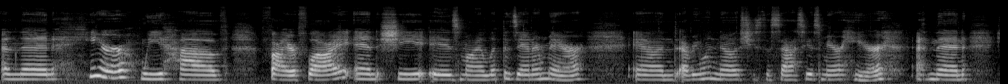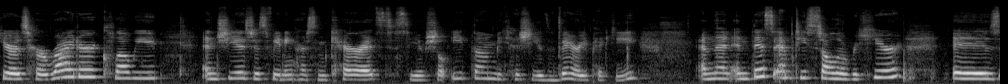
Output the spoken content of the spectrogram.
And then here we have Firefly, and she is my Lipizzaner mare, and everyone knows she's the sassiest mare here. And then here's her rider, Chloe, and she is just feeding her some carrots to see if she'll eat them because she is very picky. And then in this empty stall over here is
